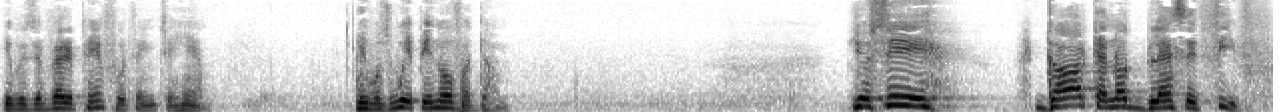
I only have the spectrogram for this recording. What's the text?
It was a very painful thing to him. He was weeping over them. You see, God cannot bless a thief.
